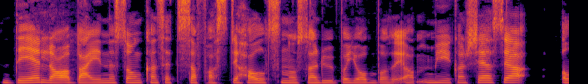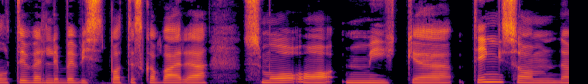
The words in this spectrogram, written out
del av beinet som kan sette seg fast i halsen, og så er du på jobb, og ja, mye kan skje. Så jeg er alltid veldig bevisst på at det skal være små og myke ting som de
